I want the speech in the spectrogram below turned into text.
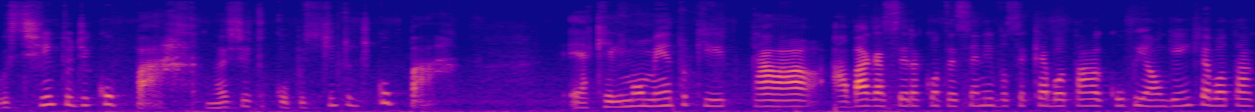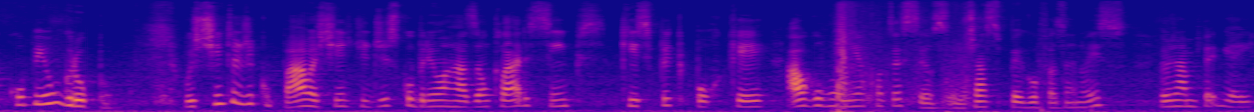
O instinto de culpar. Não é instinto culpa, é instinto de culpar. É aquele momento que tá a bagaceira acontecendo e você quer botar a culpa em alguém, quer botar a culpa em um grupo. O instinto de culpar, o instinto de descobrir uma razão clara e simples que explique por que algo ruim aconteceu. Você já se pegou fazendo isso? Eu já me peguei.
